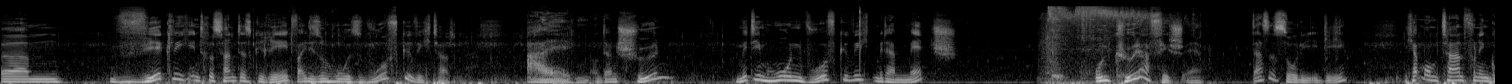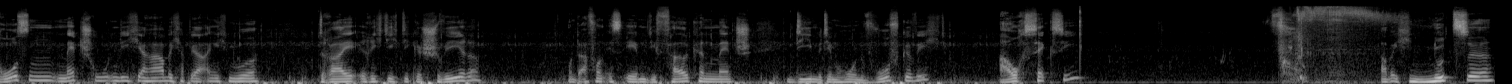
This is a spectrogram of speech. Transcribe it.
Ähm, wirklich interessantes Gerät, weil die so ein hohes Wurfgewicht hat. Alten. Und dann schön mit dem hohen Wurfgewicht, mit der Match und Köderfisch, ey. Das ist so die Idee. Ich habe momentan von den großen Matchrouten, die ich hier habe, ich habe ja eigentlich nur drei richtig dicke schwere. Und davon ist eben die Falcon Match die mit dem hohen Wurfgewicht. Auch sexy. Aber ich nutze,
